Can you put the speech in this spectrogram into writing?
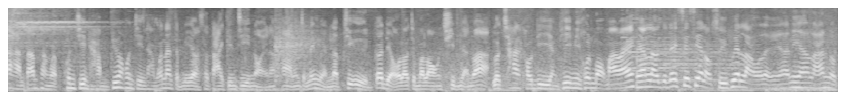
อาหารตามสั่งแบบคนจีนทำพี่ว่าคนจีนทำก็น่าจะมีแบบสไตล์จีนๆหน่อยนะอ่ามันจะไม่เหมือนแบบที่อื่น ก็เดี๋ยวเราจะมาลองชิมกันว่ารสชาติเขาดีอย่างที่มีคนบอกมาไหมไม่งั้นเราจะได้เสี้ยๆเราซื้อเพื่อนเราอะไรอย่างเงี้ยนี่ฮะร้านแบบ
